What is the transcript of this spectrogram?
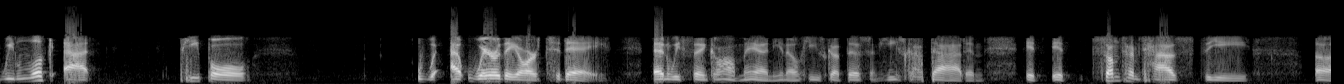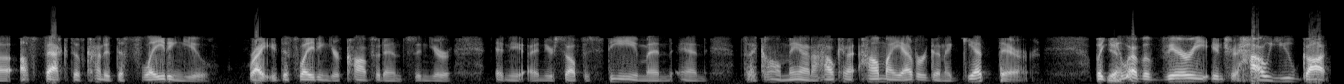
we look at people w- at where they are today and we think, "Oh man, you know, he's got this and he's got that." And it it sometimes has the uh effect of kind of deflating you, right? You're deflating your confidence and your and your, and your self-esteem and and it's like, "Oh man, how can I, how am I ever going to get there?" But Yeah. you have a very interesting how you got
